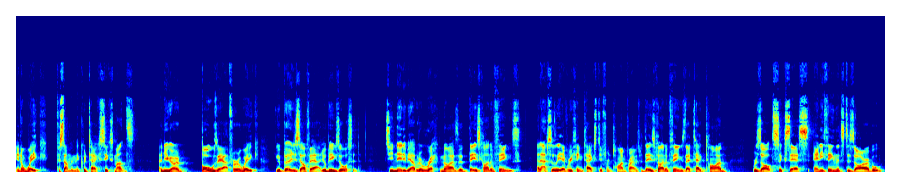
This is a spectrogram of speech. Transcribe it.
in a week for something that could take six months and you go balls out for a week, you could burn yourself out. You'll be exhausted. So you need to be able to recognize that these kind of things and absolutely everything takes different time frames. But these kind of things, they take time. Results, success, anything that's desirable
